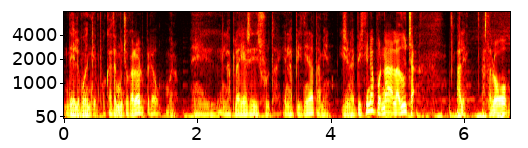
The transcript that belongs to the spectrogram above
del buen tiempo, que hace mucho calor, pero bueno, eh, en la playa se disfruta y en la piscina también. Y si no hay piscina, pues nada, la ducha. Vale, hasta luego.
